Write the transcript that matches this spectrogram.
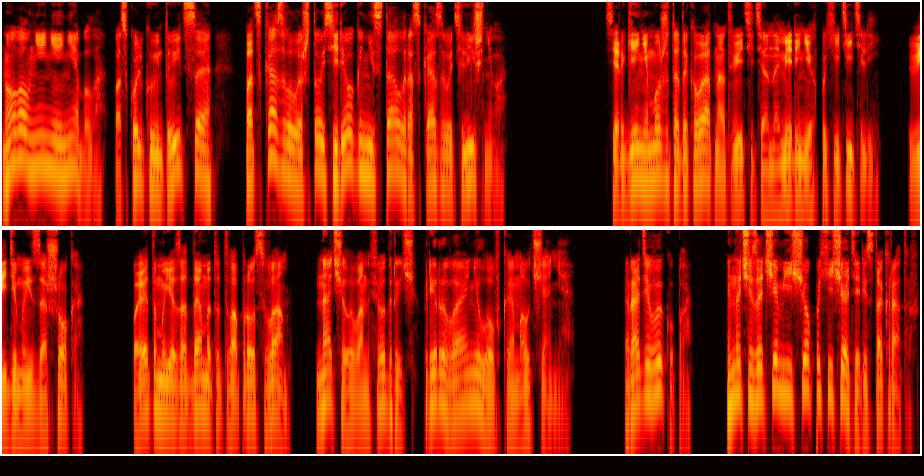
Но волнения не было, поскольку интуиция подсказывала, что Серега не стал рассказывать лишнего. Сергей не может адекватно ответить о намерениях похитителей, видимо, из-за шока. Поэтому я задам этот вопрос вам, начал Иван Федорович, прерывая неловкое молчание. Ради выкупа. Иначе зачем еще похищать аристократов?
